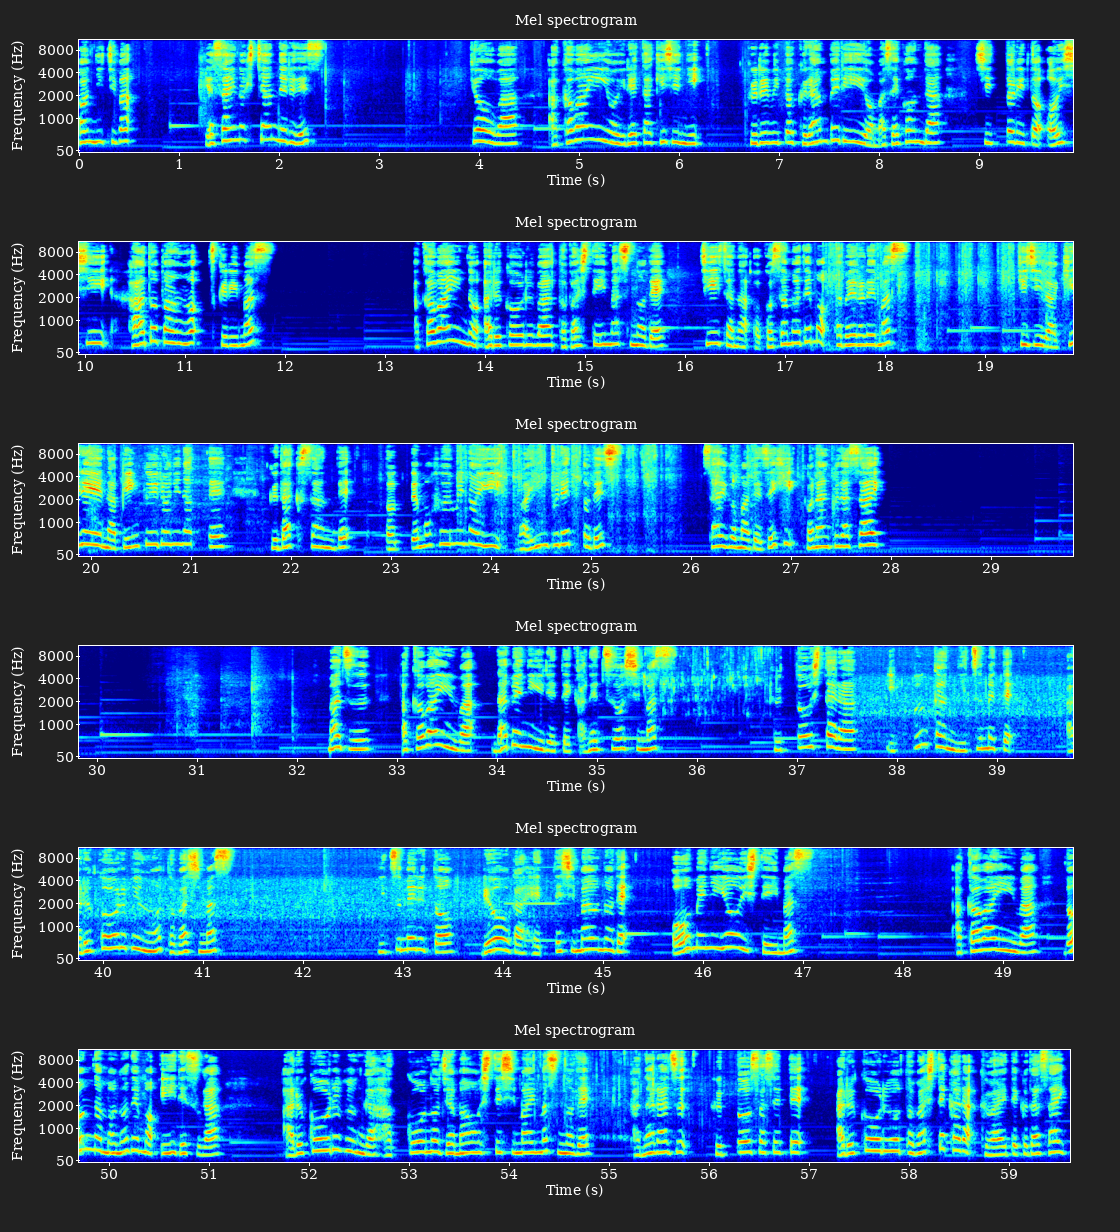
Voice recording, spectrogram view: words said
こんにちは。野菜の日チャンネルです。今日は赤ワインを入れた生地にくるみとクランベリーを混ぜ込んだしっとりと美味しいハードパンを作ります。赤ワインのアルコールは飛ばしていますので小さなお子様でも食べられます。生地は綺麗なピンク色になって具沢山でとっても風味のいいワインブレッドです。最後までぜひご覧ください。まず赤ワインは鍋に入れて加熱をします。沸騰したら1分間煮詰めてアルコール分を飛ばします。煮詰めると量が減ってしまうので多めに用意しています。赤ワインはどんなものでもいいですが、アルコール分が発酵の邪魔をしてしまいますので、必ず沸騰させてアルコールを飛ばしてから加えてください。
